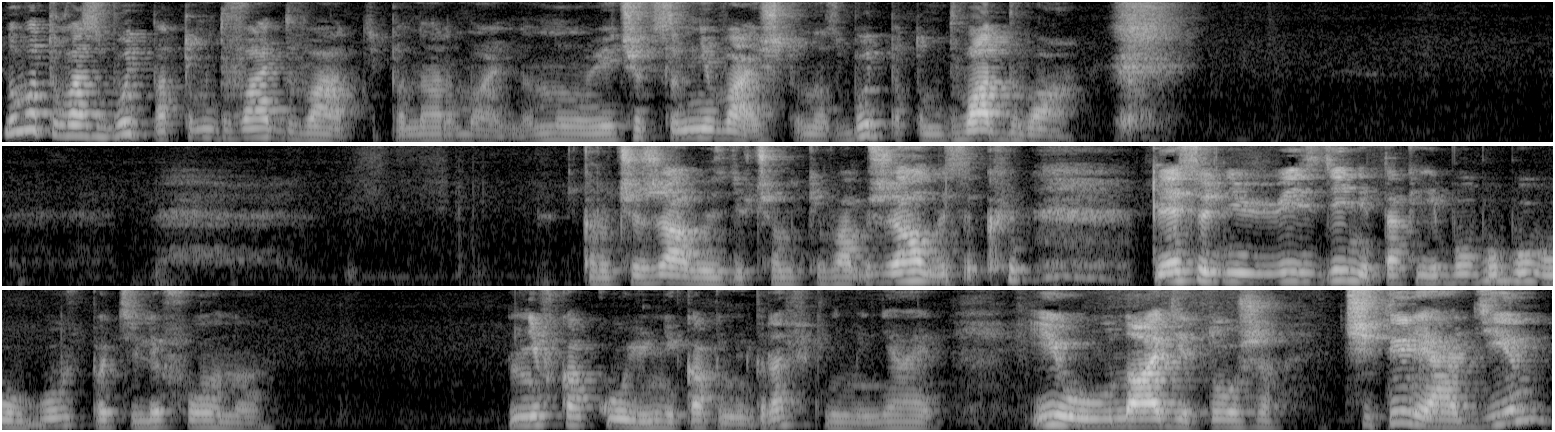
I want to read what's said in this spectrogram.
Ну вот у вас будет потом 2-2, типа нормально. Ну, я что-то сомневаюсь, что у нас будет потом 2-2. Короче, жалуюсь, девчонки, вам жалуюсь. Я сегодня весь день и так ебу бу бу бу бу по телефону. Ни в какую, никак ни график не меняет. И у Нади тоже 4-1.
